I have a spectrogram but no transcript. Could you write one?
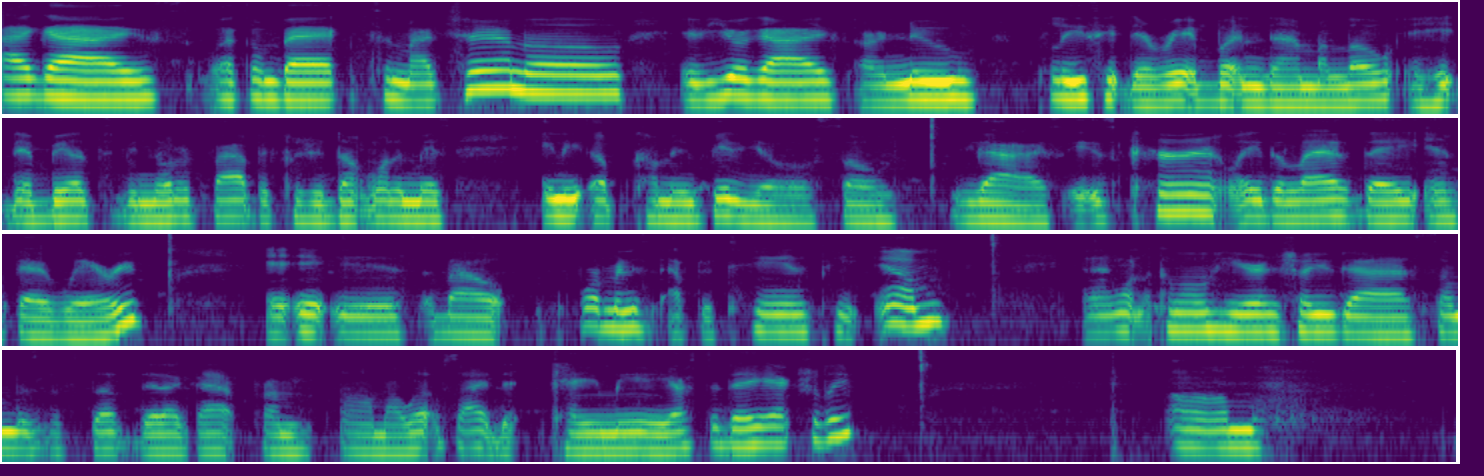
Hi guys, welcome back to my channel. If you guys are new, please hit the red button down below and hit that bell to be notified because you don't want to miss any upcoming videos. So, you guys, it is currently the last day in February and it is about 4 minutes after 10 p.m. And I want to come on here and show you guys some of the stuff that I got from um, my website that came in yesterday actually. Um,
